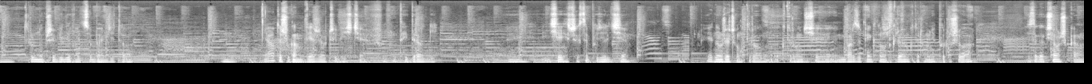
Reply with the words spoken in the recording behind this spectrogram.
No, trudno przewidywać, co będzie. To mm, ja też szukam wieży oczywiście tej drogi. Y, dzisiaj jeszcze chcę podzielić się Jedną rzeczą, którą, którą dzisiaj bardzo piękną odkryłem, która mnie poruszyła, jest taka książka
